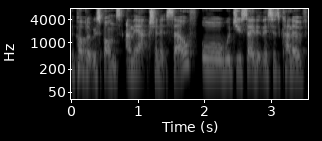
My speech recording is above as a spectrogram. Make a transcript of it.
the public response, and the action itself? Or would you say that this is kind of,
